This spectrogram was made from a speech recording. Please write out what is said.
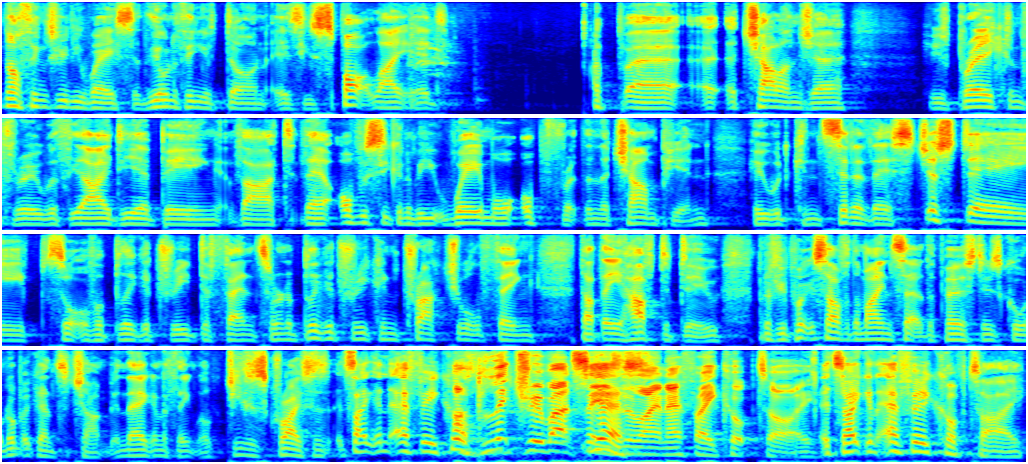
nothing's really wasted. The only thing you've done is you spotlighted a, uh, a challenger who's breaking through with the idea being that they're obviously going to be way more up for it than the champion who would consider this just a sort of obligatory defense or an obligatory contractual thing that they have to do. But if you put yourself in the mindset of the person who's going up against the champion, they're going to think, well, Jesus Christ, it's like an FA Cup. I was literally about to say Yes. it's like an FA Cup tie. It's like an FA Cup tie.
